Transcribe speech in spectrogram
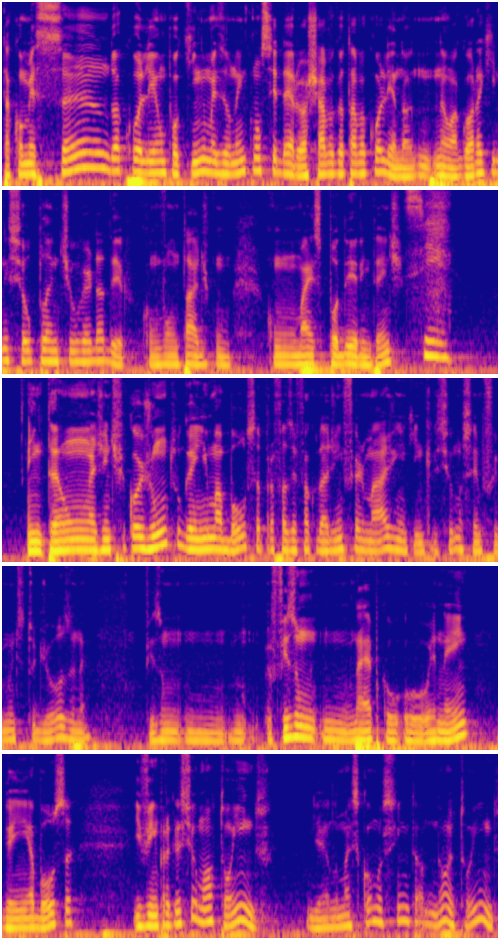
tá começando a colher um pouquinho, mas eu nem considero, eu achava que eu tava colhendo. Não, agora que iniciou o plantio verdadeiro, com vontade, com, com mais poder, entende? Sim. Então a gente ficou junto, ganhei uma bolsa para fazer faculdade de enfermagem aqui em Criciúma, sempre fui muito estudioso, né? Fiz um, um- um- eu fiz um, um- na época o, o Enem, ganhei a bolsa e vim para Criciúma, ó, tô indo. E ela, mas como assim? Tal? Não, eu tô indo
